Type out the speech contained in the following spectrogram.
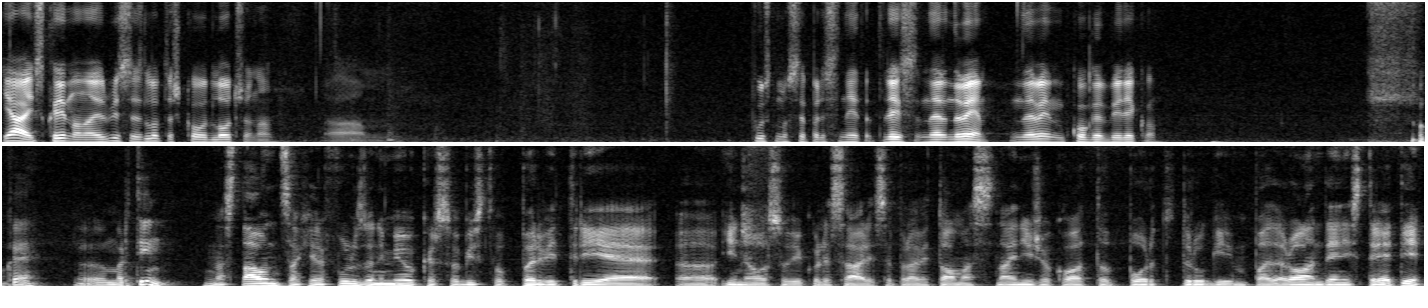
ja, iskreno, no, jaz bi se zelo težko odločil. No. Um, pustimo se presenetiti, res ne, ne, vem, ne vem, koga bi rekel. Okay. Uh, Martin, Na stavnicah je ful zanimiv, ker so v bistvu prvi trije uh, Ineosovi kolesari, se pravi Tomas najnižjo kvoto, Port drugi in pa Rohan Denis tretji.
